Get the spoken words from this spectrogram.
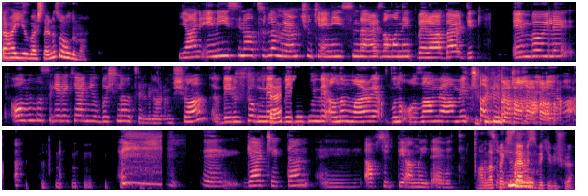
Daha iyi yılbaşlarınız oldu mu? Yani en iyisini hatırlamıyorum çünkü en iyisinde her zaman hep beraberdik. En böyle olmaması gereken yılbaşını hatırlıyorum şu an. Benim çok net belirgin bir anım var ve bunu Ozan ve Ahmet Can çok iyi biliyor. Ee, gerçekten e, absürt bir anıydı evet. Anlatmak ister misin peki Büşra?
